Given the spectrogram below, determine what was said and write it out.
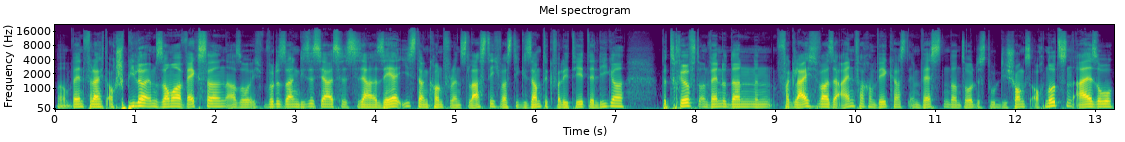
wenn vielleicht auch Spieler im Sommer wechseln. Also ich würde sagen, dieses Jahr ist es ja sehr Eastern Conference lastig, was die gesamte Qualität der Liga betrifft. Und wenn du dann einen vergleichsweise einfachen Weg hast im Westen, dann solltest du die Chance auch nutzen. Also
